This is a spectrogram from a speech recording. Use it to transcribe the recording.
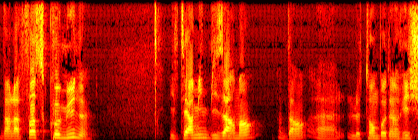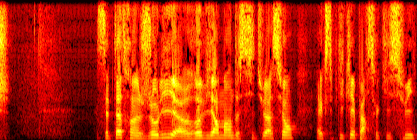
dans la fosse commune, il termine bizarrement dans euh, le tombeau d'un riche. C'est peut-être un joli euh, revirement de situation expliqué par ce qui suit.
